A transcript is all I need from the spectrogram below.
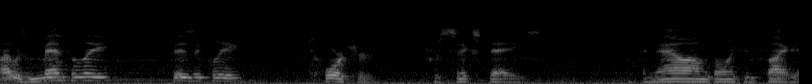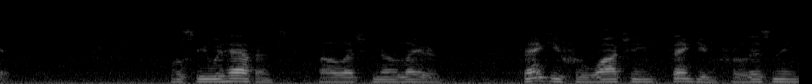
I was mentally, physically tortured for six days. And now I'm going to fight it. We'll see what happens. I'll let you know later. Thank you for watching. Thank you for listening.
